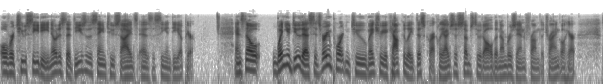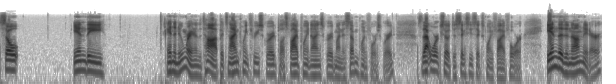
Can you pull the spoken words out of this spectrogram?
over 2cd. Notice that these are the same two sides as the c and d up here. And so when you do this, it's very important to make sure you calculate this correctly. I just substitute all the numbers in from the triangle here. So in the in the numerator in the top, it's 9.3 squared plus 5.9 squared minus 7.4 squared. So that works out to 66.54. In the denominator,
